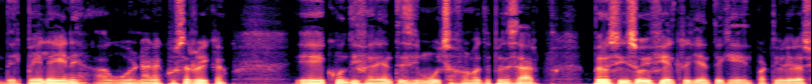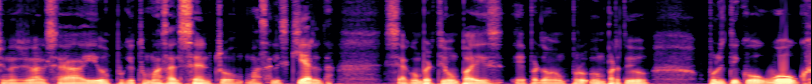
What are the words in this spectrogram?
del PLN a gobernar en Costa Rica eh, con diferentes y muchas formas de pensar. Pero sí soy fiel creyente que el Partido de Liberación Nacional se ha ido un poquito más al centro, más a la izquierda. Se ha convertido en un país, eh, perdón, un, un partido político woke,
